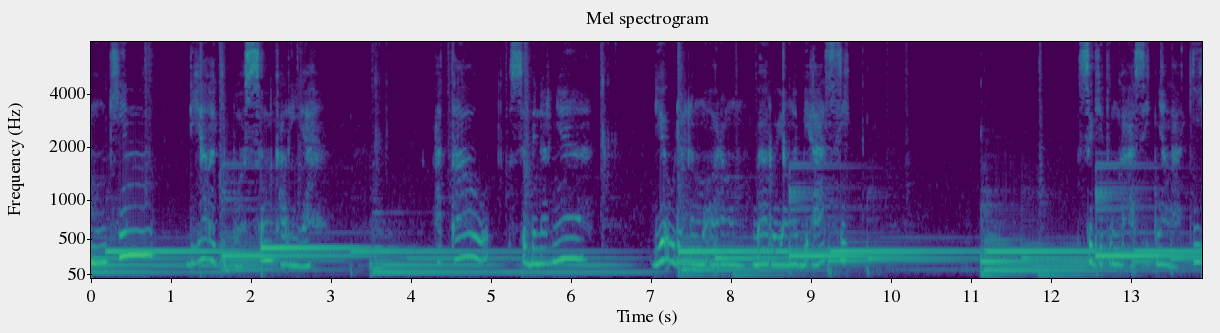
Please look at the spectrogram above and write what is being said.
mungkin dia lagi bosen kali ya, atau sebenarnya dia udah nemu orang baru yang lebih asik segitu gak asiknya lagi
